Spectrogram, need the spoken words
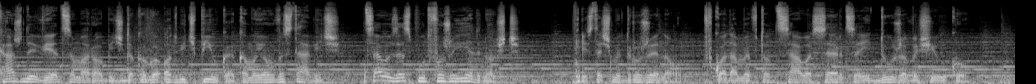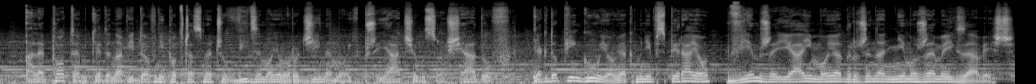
Każdy wie, co ma robić, do kogo odbić piłkę, komu ją wystawić. Cały zespół tworzy jedność. Jesteśmy drużyną, wkładamy w to całe serce i dużo wysiłku. Ale potem, kiedy na widowni podczas meczu widzę moją rodzinę, moich przyjaciół, sąsiadów, jak dopingują, jak mnie wspierają, wiem, że ja i moja drużyna nie możemy ich zawieść.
